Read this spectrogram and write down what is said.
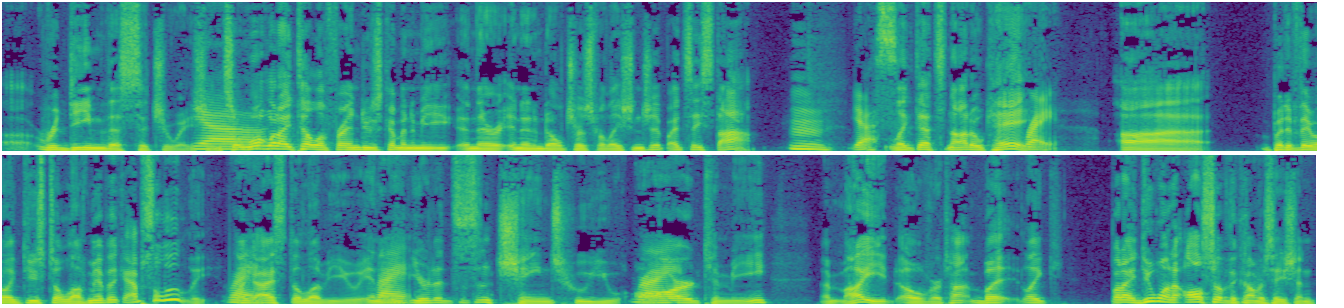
uh, redeem this situation. So what would I tell a friend who's coming to me and they're in an adulterous relationship? I'd say stop. Yes. Like that's not okay. right. Uh, but if they were like, "Do you still love me?" I'd be like, "Absolutely. Right. Like I still love you." And I, you're, it doesn't change who you Right. are to me. It might over time, but like, but I do want to also have the conversation.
